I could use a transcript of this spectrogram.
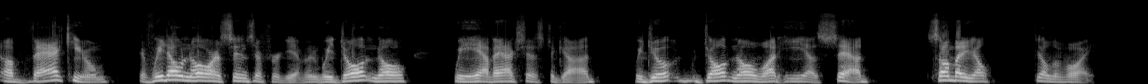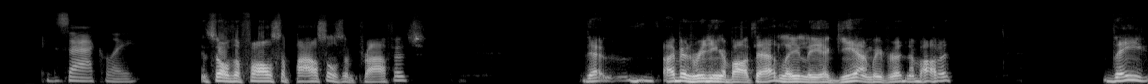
a vacuum. If we don't know our sins are forgiven, we don't know we have access to God, we do, don't know what He has said, somebody will fill the void. Exactly. And so the false apostles and prophets, that I've been reading about that lately. Again, we've written about it. They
